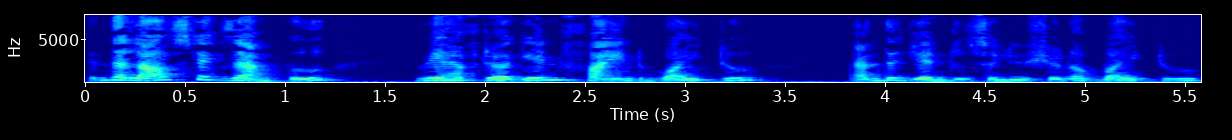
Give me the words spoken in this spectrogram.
In the last example, we have to again find y2 and the general solution of y2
